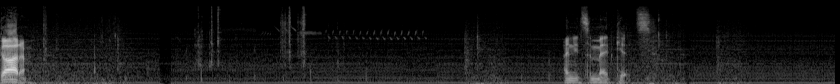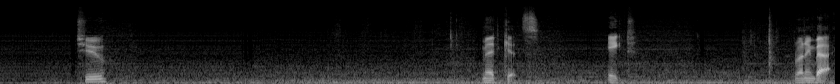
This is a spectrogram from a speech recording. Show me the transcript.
Got him. I need some med kits. Two. Med kits. Eight. Running back.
